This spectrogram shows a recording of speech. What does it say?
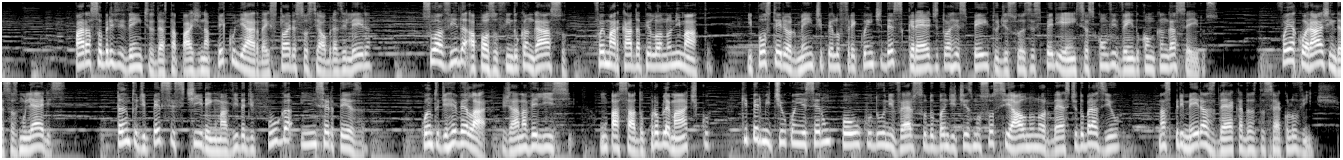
Para sobreviventes desta página peculiar da história social brasileira, sua vida após o fim do cangaço foi marcada pelo anonimato e posteriormente pelo frequente descrédito a respeito de suas experiências convivendo com cangaceiros. Foi a coragem dessas mulheres, tanto de persistir em uma vida de fuga e incerteza, quanto de revelar, já na velhice, um passado problemático que permitiu conhecer um pouco do universo do banditismo social no Nordeste do Brasil nas primeiras décadas do século XX.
